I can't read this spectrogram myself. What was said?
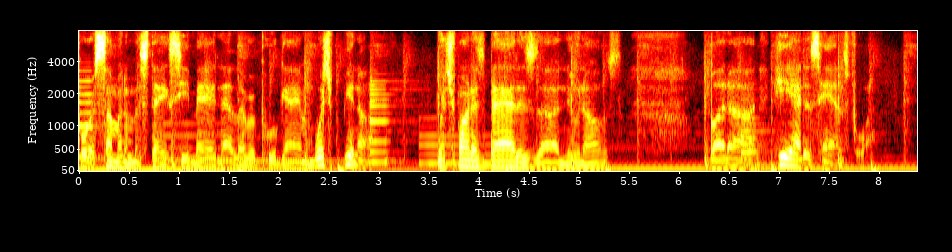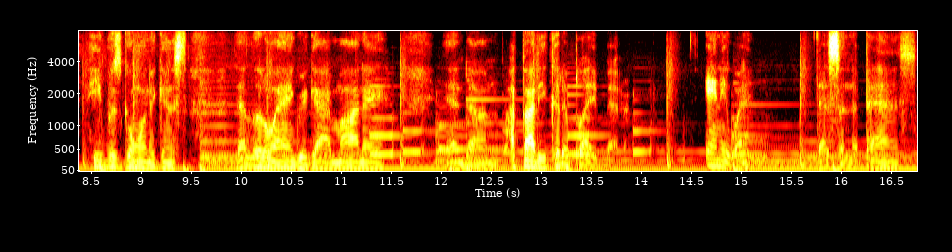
for some of the mistakes he made in that Liverpool game, which, you know, which weren't as bad as uh, Nuno's. But uh, he had his hands full. He was going against that little angry guy, Mane, and um, I thought he could have played better. Anyway, that's in the past.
